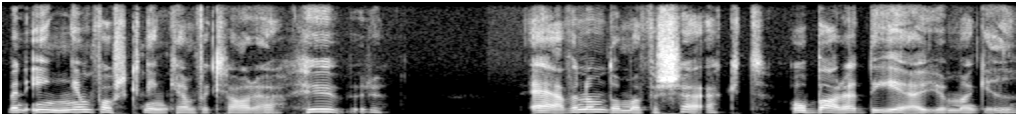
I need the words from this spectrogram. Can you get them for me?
Men ingen forskning kan förklara hur. Även om de har försökt. Och bara det är ju magi.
